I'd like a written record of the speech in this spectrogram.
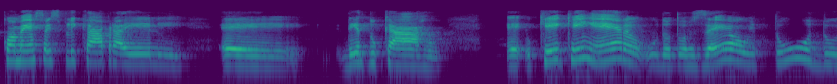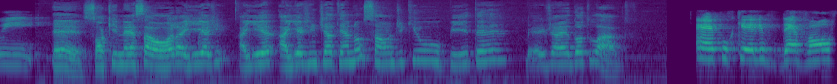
Começa a explicar para ele, é, dentro do carro, é, o que, quem era o Dr. Zell e tudo. E... É, só que nessa hora aí a, gente, aí, aí a gente já tem a noção de que o Peter é, já é do outro lado. É, porque ele devolve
